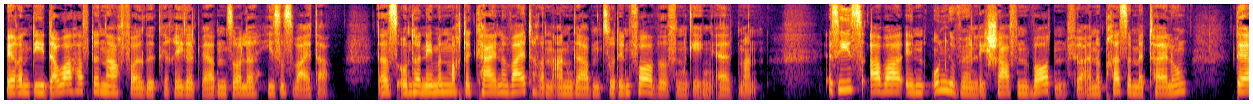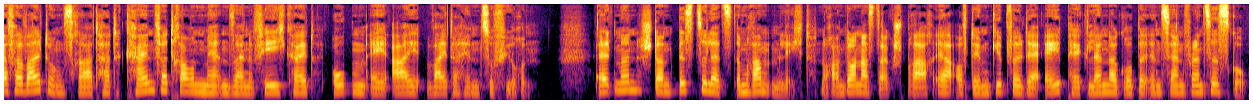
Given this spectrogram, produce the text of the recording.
während die dauerhafte Nachfolge geregelt werden solle, hieß es weiter. Das Unternehmen machte keine weiteren Angaben zu den Vorwürfen gegen Altman. Es hieß aber in ungewöhnlich scharfen Worten für eine Pressemitteilung, der Verwaltungsrat hat kein Vertrauen mehr in seine Fähigkeit, OpenAI weiterhin zu führen. Altman stand bis zuletzt im Rampenlicht. Noch am Donnerstag sprach er auf dem Gipfel der APEC-Ländergruppe in San Francisco.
